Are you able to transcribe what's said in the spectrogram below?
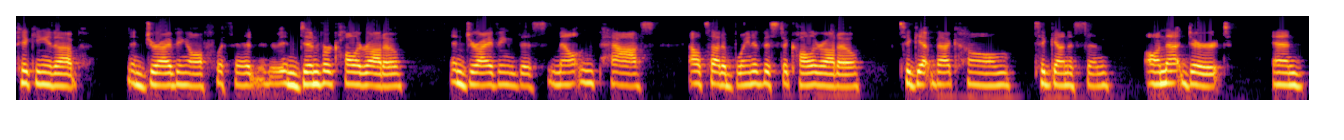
picking it up and driving off with it in Denver, Colorado, and driving this mountain pass outside of Buena Vista, Colorado, to get back home to Gunnison on that dirt and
